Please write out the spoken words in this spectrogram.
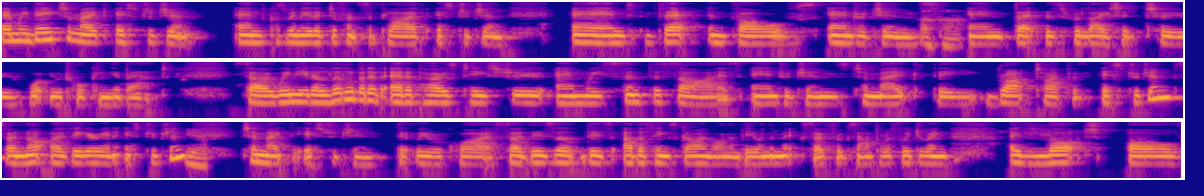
and we need to make estrogen, and because we need a different supply of estrogen, and that involves androgens, Uh-huh. and that is related to what you're talking about. So we need a little bit of adipose tissue, and we synthesize androgens to make the right type of estrogen. So not ovarian estrogen, Yeah. to make the estrogen that we require. So there's a, there's other things going on in there in the mix. So for example, if we're doing a lot of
